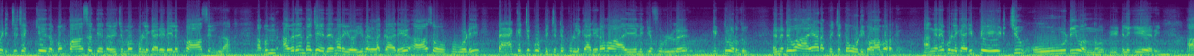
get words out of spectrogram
പിടിച്ച് ചെക്ക് ചെയ്തപ്പം പാസ് എന്ത് ചെയ്യുന്ന ചോദിച്ചപ്പോൾ പുള്ളിക്കാരുടെ പാസ് ഇല്ല. അപ്പം അവരെന്താ ചെയ്തതെന്ന് അറിയോ ഈ വെള്ളക്കാര് ആ സോപ്പ് പൊടി പാക്കറ്റ് പൊട്ടിച്ചിട്ട് പുള്ളിക്കാരിയുടെ വായയിലേക്ക് ഫുള്ള് ഇട്ട് കൊടുത്തു. എന്നിട്ട് വായ അടപ്പിച്ചിട്ട് ഓടിക്കോളാൻ പറഞ്ഞു. അങ്ങനെ പുള്ളിക്കാരി പേടിച്ചു ഓടി വന്നു വീട്ടിലേക്ക് കയറി. ആ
